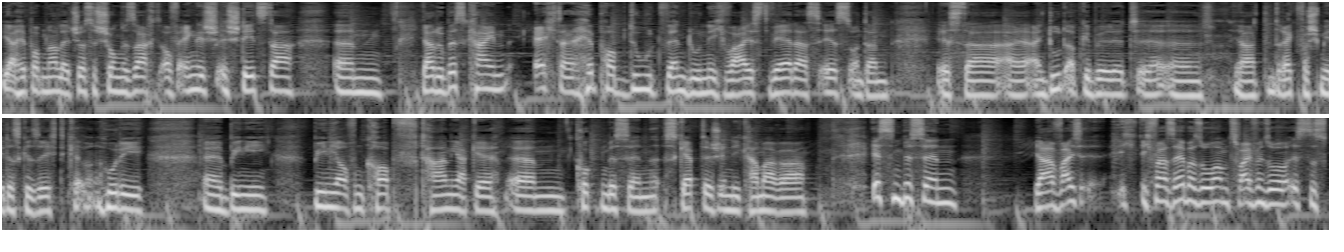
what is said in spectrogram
Ja, Hip-Hop Knowledge, du hast es schon gesagt, auf Englisch steht's da, ähm, ja, du bist kein echter Hip-Hop-Dude, wenn du nicht weißt, wer das ist. Und dann ist da äh, ein Dude abgebildet, äh, äh ja, direkt verschmiertes Gesicht, Hoodie, äh, Beanie, Beanie auf dem Kopf, Tarnjacke, ähm, guckt ein bisschen skeptisch in die Kamera. Ist ein bisschen, ja, weiß, ich, ich war selber so am Zweifeln, so, ist es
